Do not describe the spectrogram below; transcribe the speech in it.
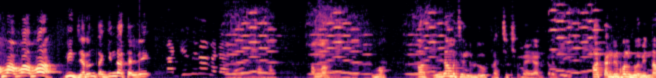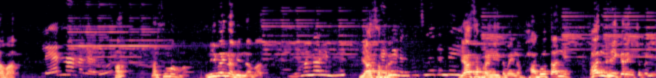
అమ్మా అమ్మా అమ్మా నీ జ్వరం తగ్గిందా తల్లి? తగ్గింది నాన్నగారు. అమ్మా. అమ్మా ఆ శ్రీరామచంద్రుడు ప్రత్యక్షమయ్యాడు కదవి ఆ తండ్రి పలుకులు విన్నావా? లేదు నాన్నగారు. ఆ? నరసింహమ్మ నీవైనా విన్నావా? ఏమన్నారండి? వ్యాస వ్యాస ప్రణీతమైన భాగవతాన్ని పంధీకరించమని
